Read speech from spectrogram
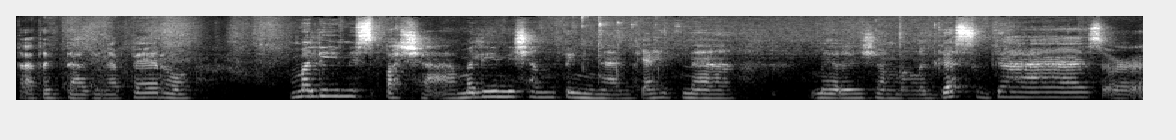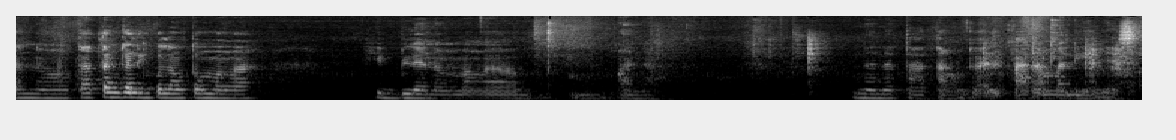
tatagtagin na. Pero, malinis pa siya. Malinis siyang tingnan kahit na meron siyang mga gas-gas or ano. Tatanggalin ko lang tong mga hibla ng mga, ano, na natatanggal para malinis.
